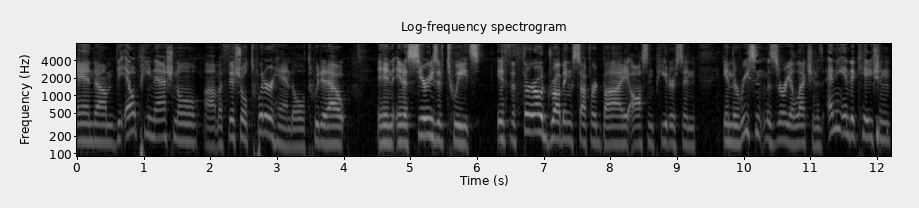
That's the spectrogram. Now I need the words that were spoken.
And um, the LP National um, official Twitter handle tweeted out in in a series of tweets if the thorough drubbing suffered by Austin Petersen in the recent Missouri election is any indication,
